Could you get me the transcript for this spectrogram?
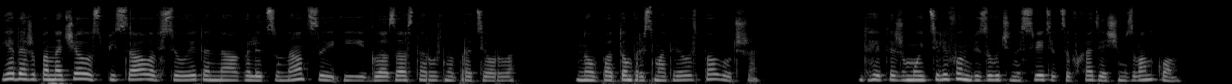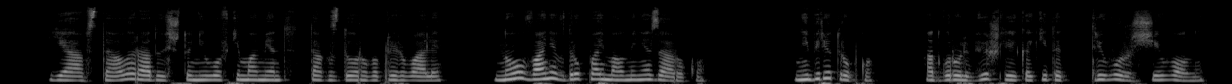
Я даже поначалу списала все это на галлюцинации и глаза осторожно протерла, но потом присмотрелась получше. Да это же мой телефон беззвучно светится входящим звонком. Я встала, радуясь, что неловкий момент так здорово прервали, но Ваня вдруг поймал меня за руку. «Не бери трубку». От гору любви шли какие-то тревожащие волны.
